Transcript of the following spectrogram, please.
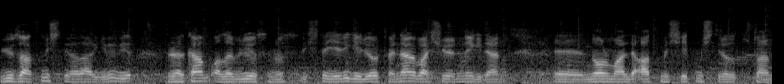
160 liralar gibi bir rakam alabiliyorsunuz. İşte yeri geliyor Fenerbahçe yönüne giden e, normalde 60-70 liralık tutan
